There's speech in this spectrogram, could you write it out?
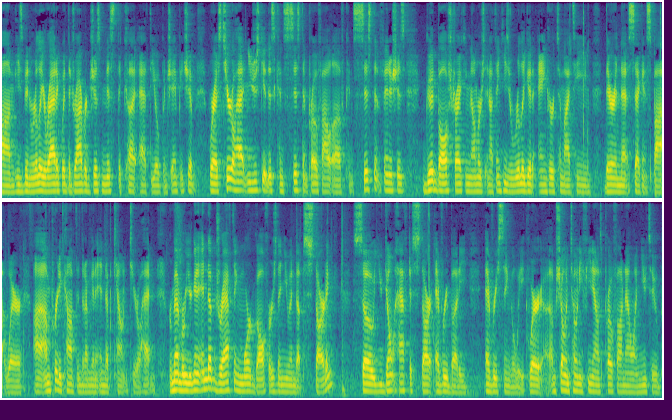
Um, he's been really erratic with the driver, just missed the cut at the Open Championship. Whereas Tyrrell Hatton, you just get this consistent profile of consistent finishes, good ball striking numbers, and I think he's a really good anchor to my team there in that second spot where uh, I'm pretty confident that I'm going to end up counting Tyrrell Hatton. Remember, you're going to end up drafting more golfers than you end up starting, so you don't have to start everybody every single week. Where I'm showing Tony Finau's profile now on YouTube.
